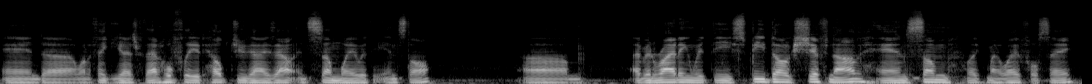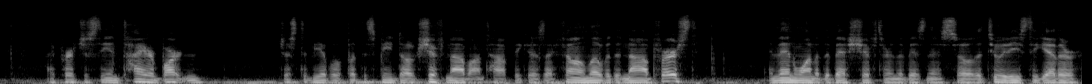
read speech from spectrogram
and uh, I want to thank you guys for that. Hopefully it helped you guys out in some way with the install. Um, I've been riding with the Speed Dawg shift knob and some, like my wife will say, I purchased the entire Barton just to be able to put the Speed Dawg shift knob on top because I fell in love with the knob first and then wanted the best shifter in the business. So the two of these together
